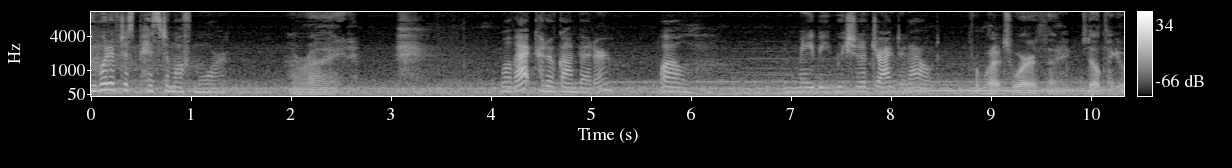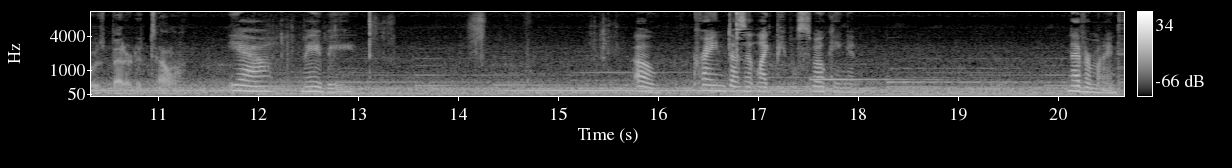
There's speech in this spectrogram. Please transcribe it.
You would have just pissed him off more. All right. Well, that could have gone better. Well, maybe we should have dragged it out. For what it's worth, I still think it was better to tell him. Yeah, maybe. Oh, Crane doesn't like people smoking and... Never mind.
